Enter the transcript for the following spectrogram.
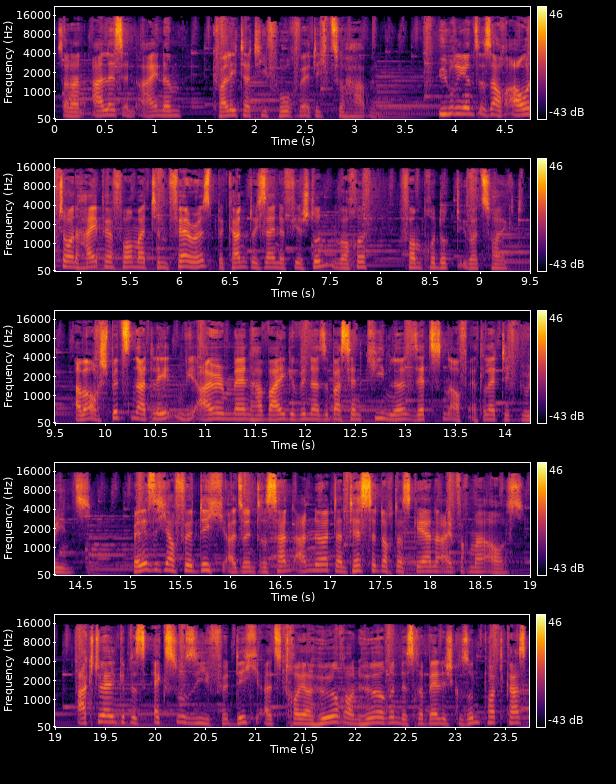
sondern alles in einem qualitativ hochwertig zu haben. Übrigens ist auch Autor und High-Performer Tim Ferriss, bekannt durch seine 4-Stunden-Woche, vom Produkt überzeugt. Aber auch Spitzenathleten wie Ironman Hawaii-Gewinner Sebastian Kienle setzen auf Athletic Greens. Wenn es sich auch für dich also interessant anhört, dann teste doch das gerne einfach mal aus. Aktuell gibt es exklusiv für dich als treuer Hörer und Hörerin des Rebellisch Gesund Podcasts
